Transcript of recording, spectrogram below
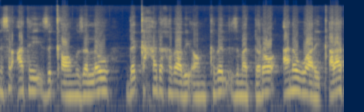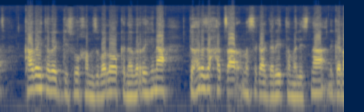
ንስርዓተይ ዝቃወሙ ዘለው ደቂ ሓደ ከባቢኦም ክብል ዝመደሮ ኣነዋሪ ቃላት ካበይ ተበጊሱ ከም ዝበሎ ክነብርህ ኢና ድሕሪ ዝሓፃር መሰጋገሪት ተመሊስና ንገለ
